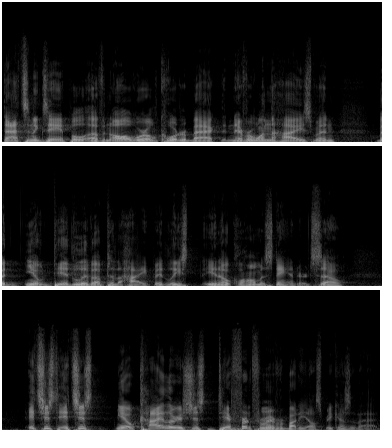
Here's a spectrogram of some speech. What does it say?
that's an example of an all-world quarterback that never won the Heisman, but you know, did live up to the hype, at least in Oklahoma standards. So It's just it's just you know Kyler is just different from everybody else because of that.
